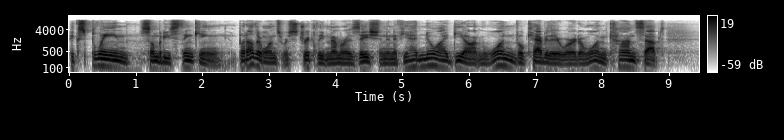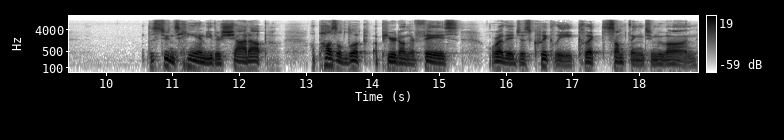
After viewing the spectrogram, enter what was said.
explain somebody's thinking. But other ones were strictly memorization. And if you had no idea on one vocabulary word or one concept, the student's hand either shot up a puzzled look appeared on their face, or they just quickly clicked something to move on.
